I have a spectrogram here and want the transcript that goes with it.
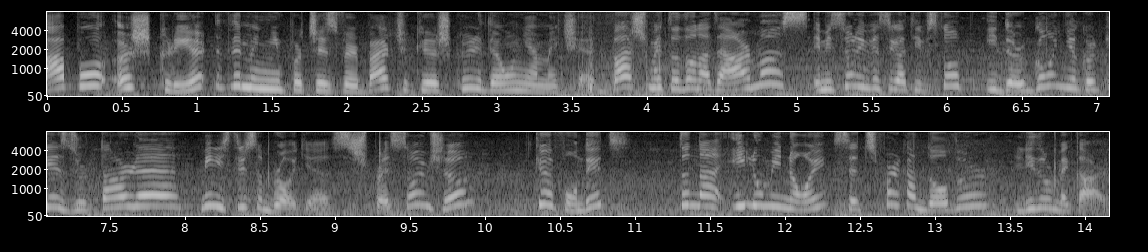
apo është shkrirë dhe me një proces verbal që kjo është shkrirë dhe unë jam e qetë. Bashkë me të dhënat e armës, emisioni investigativ Stop i dërgon një kërkesë zyrtare Ministrisë së Mbrojtjes. Shpresojmë që kjo e fundit të na iluminojë se çfarë ka ndodhur lidhur me Kar.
